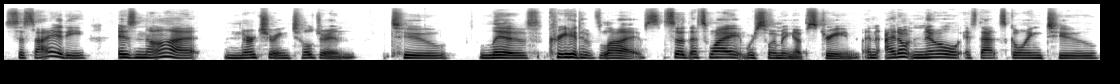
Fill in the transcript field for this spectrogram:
society is not nurturing children to live creative lives. So that's why we're swimming upstream. And I don't know if that's going to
